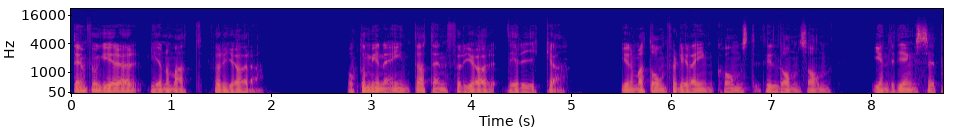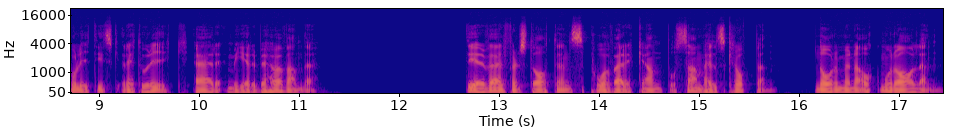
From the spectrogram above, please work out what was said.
Den fungerar genom att förgöra. Och då menar jag inte att den förgör de rika, genom att omfördela inkomst till de som, enligt gängse politisk retorik, är mer behövande. Det är välfärdsstatens påverkan på samhällskroppen, normerna och moralen,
